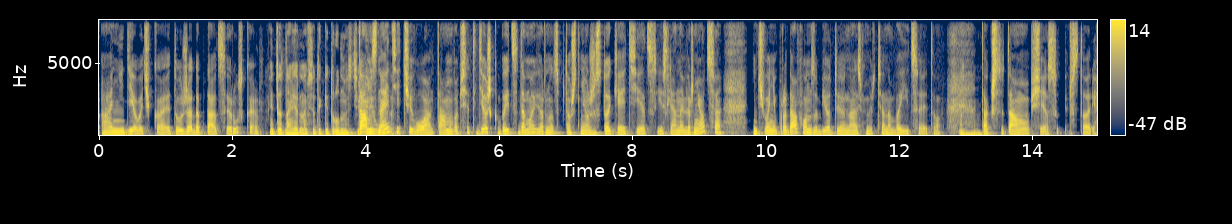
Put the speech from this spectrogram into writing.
а не девочка. Это уже адаптация русская. Это, наверное, все-таки трудности Там, перевода. знаете чего? Там вообще-то девушка боится домой вернуться, потому что у нее жестокий отец. Если она вернется, ничего не продав, он забьет ее насмерть. Она боится этого. Угу. Так что там вообще супер история.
